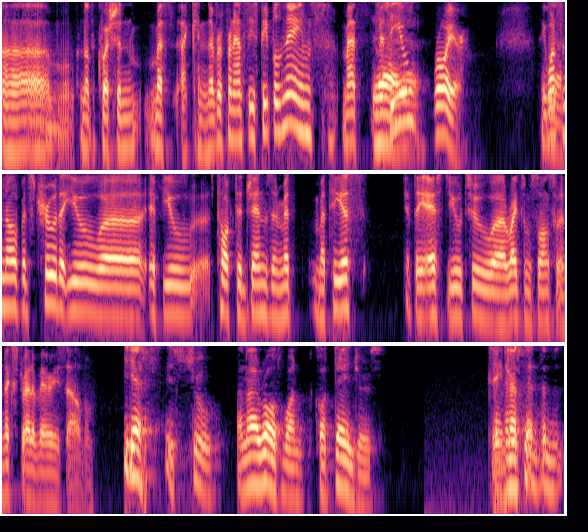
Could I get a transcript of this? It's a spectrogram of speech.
Um, another question. Meth- I can never pronounce these people's names. Math- Yeah, Matthew yeah. Royer. He wants Yeah. to know if it's true that you, uh, if you talked to Jens and Matias, if they asked you to uh, write some songs for the next Stratovarius album. Yes, it's true. And I wrote one called Dangers. And I sent them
